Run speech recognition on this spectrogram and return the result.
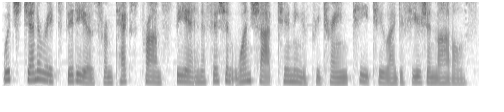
which generates videos from text prompts via an efficient one shot tuning of pre trained T2I diffusion models.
